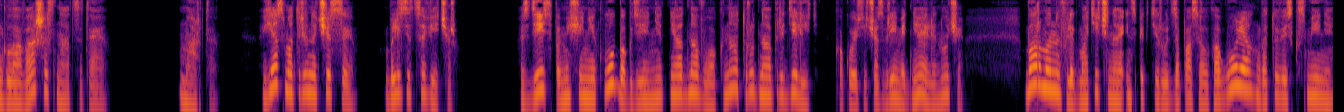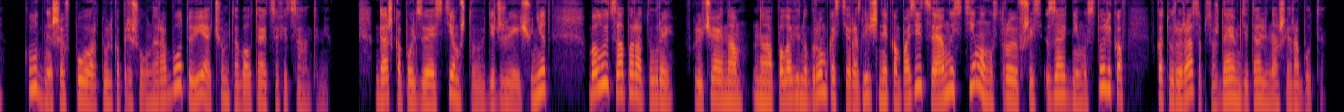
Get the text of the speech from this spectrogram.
Глава 16. Марта. Я смотрю на часы. Близится вечер. Здесь, в помещении клуба, где нет ни одного окна, трудно определить, какое сейчас время дня или ночи. Бармен флегматично инспектирует запасы алкоголя, готовясь к смене. Клубный шеф-повар только пришел на работу и о чем то болтает с официантами. Дашка, пользуясь тем, что диджея еще нет, балуется аппаратурой, включая нам на половину громкости различные композиции, а мы с Тимом, устроившись за одним из столиков, в который раз обсуждаем детали нашей работы.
